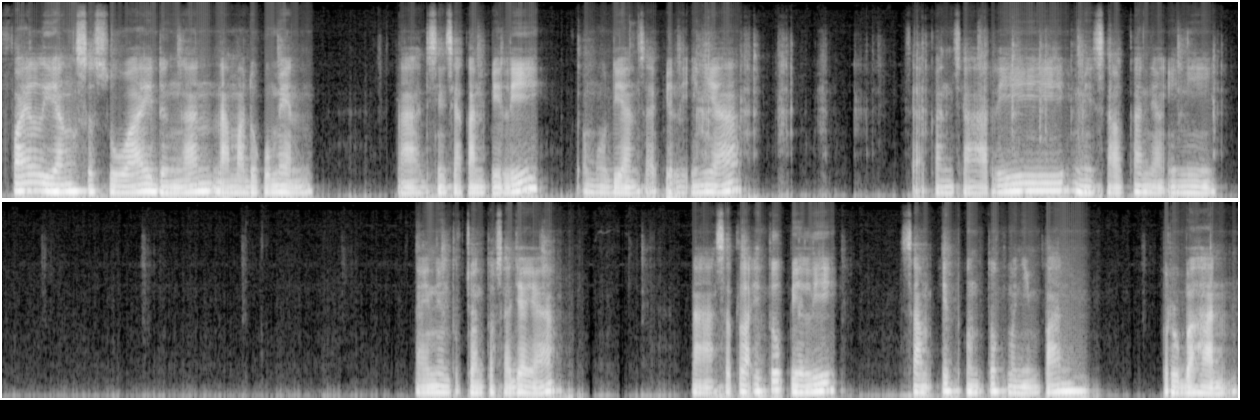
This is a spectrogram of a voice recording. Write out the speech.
file yang sesuai dengan nama dokumen. Nah, di sini saya akan pilih, kemudian saya pilih ini ya. Saya akan cari misalkan yang ini. Nah, ini untuk contoh saja ya. Nah, setelah itu pilih submit untuk menyimpan perubahan.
